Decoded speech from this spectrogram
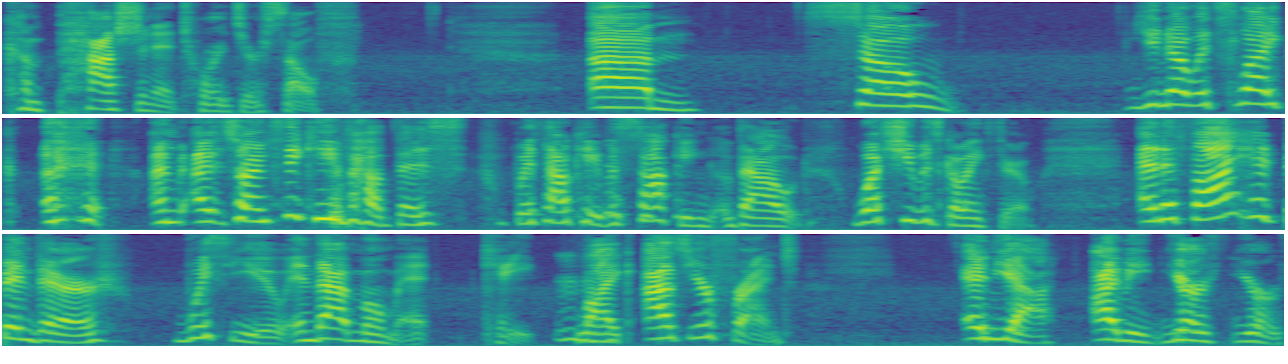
compassionate towards yourself. Um, so you know, it's like I'm I, so I'm thinking about this with how Kate was talking about what she was going through, and if I had been there with you in that moment, Kate, like as your friend, and yeah, I mean, you're you're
